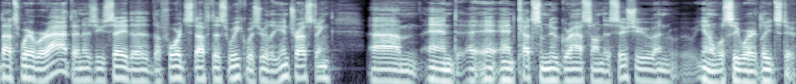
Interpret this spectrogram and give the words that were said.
that's where we're at. And as you say, the the Ford stuff this week was really interesting um, and and cut some new grass on this issue, and you know we'll see where it leads to.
